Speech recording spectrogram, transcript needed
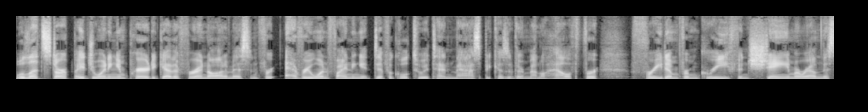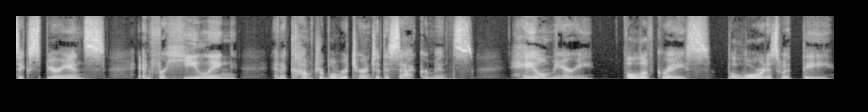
Well, let's start by joining in prayer together for Anonymous and for everyone finding it difficult to attend Mass because of their mental health, for freedom from grief and shame around this experience, and for healing and a comfortable return to the sacraments. Hail Mary, full of grace, the Lord is with thee.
